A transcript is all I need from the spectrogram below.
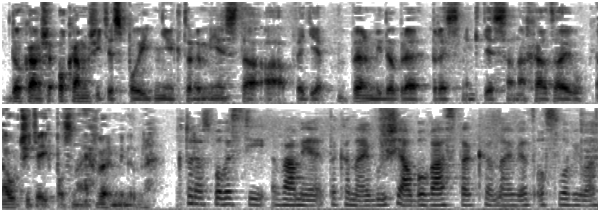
dokáže okamžite spojiť niektoré miesta a vedie veľmi dobre presne, kde sa nachádzajú a určite ich poznajú veľmi dobre. Ktorá z povestí vám je taká najbližšia alebo vás tak najviac oslovila?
